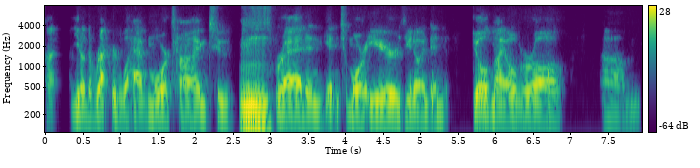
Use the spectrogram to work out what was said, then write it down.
Uh, you know the record will have more time to, to Mm. spread and get into more ears you know and, and build my overall um,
